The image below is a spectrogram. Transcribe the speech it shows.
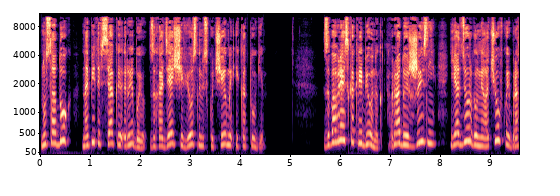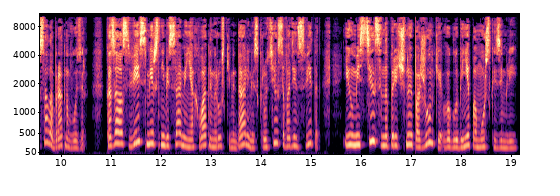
но садок, набитый всякой рыбою, заходящей веснами с кучемы и катуги. Забавляясь как ребенок, радуясь жизни, я дергал мелочевку и бросал обратно в озеро. Казалось, весь мир с небесами и неохватными русскими далями скрутился в один свиток и уместился на поречной пожонке во глубине поморской земли,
